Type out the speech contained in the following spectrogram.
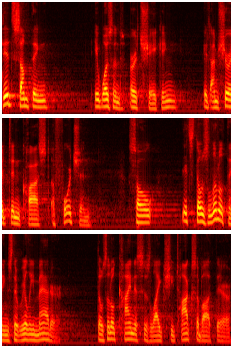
did something, it wasn't earth shaking. I'm sure it didn't cost a fortune. So it's those little things that really matter. Those little kindnesses, like she talks about there,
